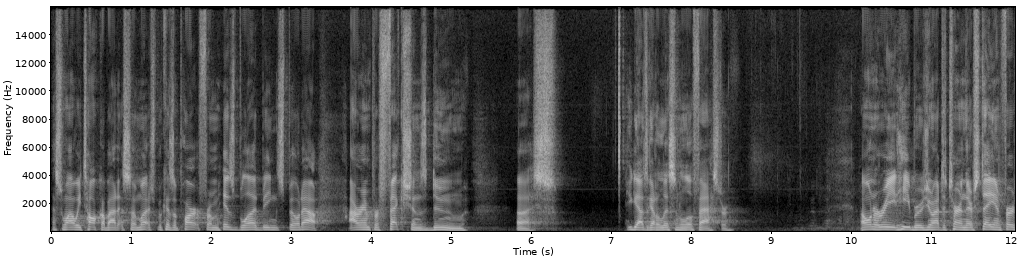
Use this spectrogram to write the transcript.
That's why we talk about it so much, because apart from his blood being spilled out, our imperfections doom us. You guys got to listen a little faster. I want to read Hebrews. You don't have to turn there, stay in 1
